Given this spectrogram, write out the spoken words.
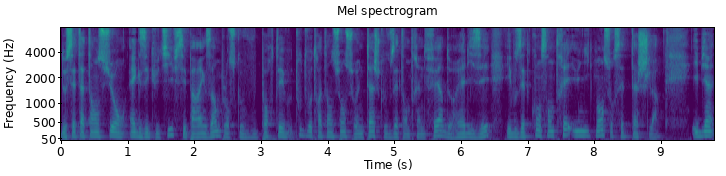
de cette attention exécutive, c'est par exemple lorsque vous portez toute votre attention sur une tâche que vous êtes en train de faire, de réaliser, et vous êtes concentré uniquement sur cette tâche-là. Eh bien,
